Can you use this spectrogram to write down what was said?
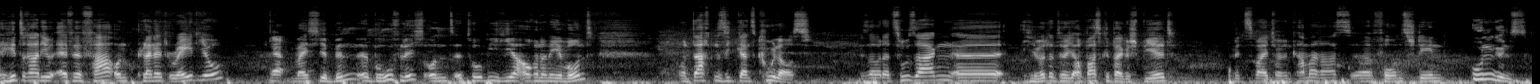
Hitradio FFH und Planet Radio, Ja, weil ich hier bin äh, beruflich und äh, Tobi hier auch in der Nähe wohnt und dachten, es sieht ganz cool aus. Müssen aber dazu sagen, äh, hier wird natürlich auch Basketball gespielt mit zwei tollen Kameras äh, vor uns stehen. Ungünstig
